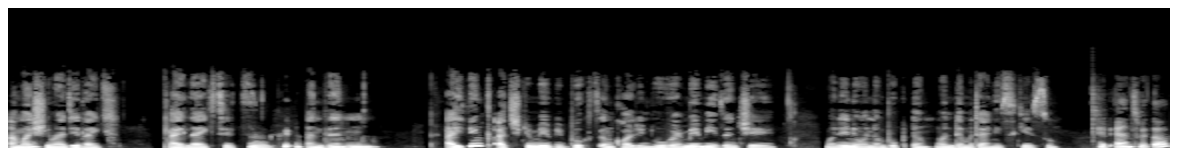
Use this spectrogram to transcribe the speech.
Amma shi ma dai like I liked it. And then I think a cikin maybe books ɗin Colleen Hoover maybe zan ce wane ne wannan book ɗin wanda mutane suke so. It ends with us.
